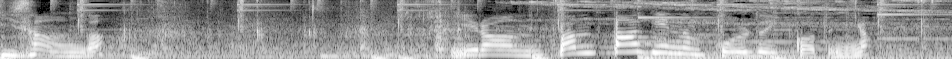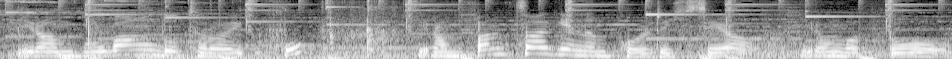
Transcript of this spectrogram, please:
이상한가? 이런 반짝이는 볼도 있거든요. 이런 무광도 들어있고 이런 반짝이는 볼도 있어요. 이런 것도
